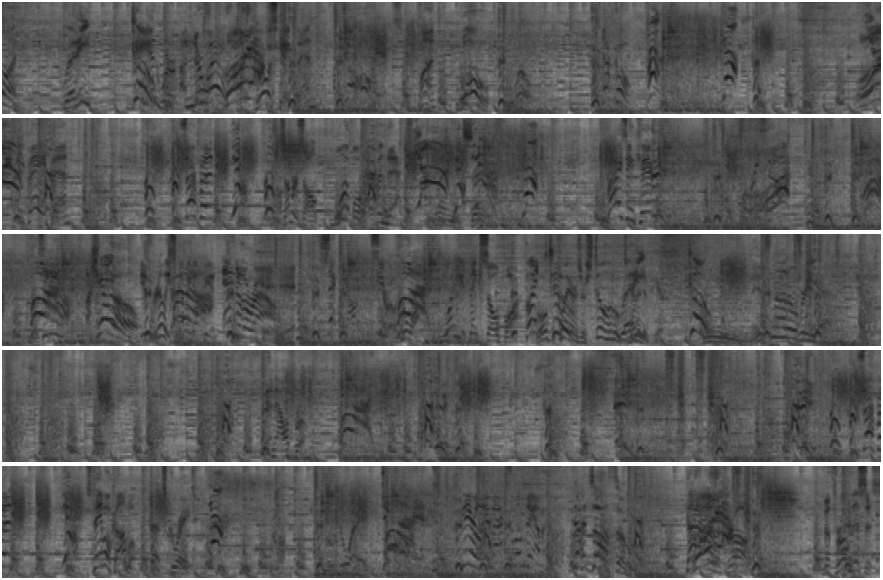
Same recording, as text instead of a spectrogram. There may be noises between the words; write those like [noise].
one. Ready? Go! And we're underway. Throw escape then. Go hits. Punt. Whoa. Whoa. Yucko. Yeah! Evade then. Serpent. Yeah! Somersault. What will happen next? Playing it safe. Yeah! Rising kick. Rock. Rock. Chiniha. Akira is really stepping up the end of the round. Set count zero to one. What do you think so far? Fight Both two. players are still a little Ready? tentative here. Go! Hmm, it's not over yet. And now a throw. Serpent. Yeah! Stable combo. That's great. Yeah! Moved away. Nearly [laughs] maximum damage. That's awesome. Got out of the throw. The throw misses.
